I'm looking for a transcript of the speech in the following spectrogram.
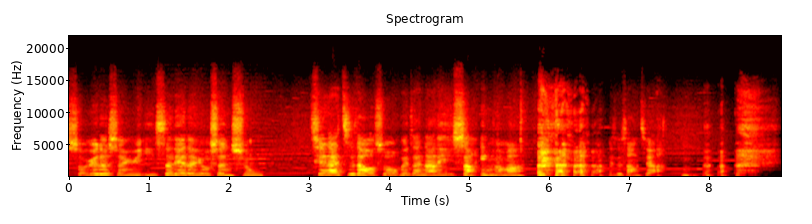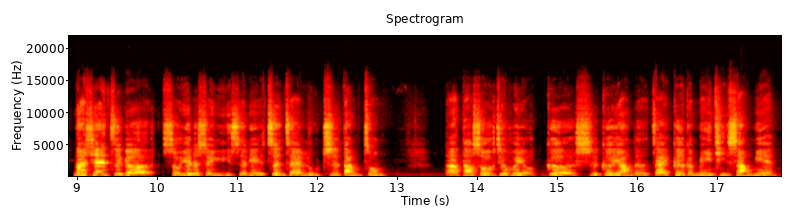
守约的神与以色列的有声书，现在知道说会在哪里上映了吗？还是上架？嗯那现在这个守约的神与以色列正在录制当中，那到时候就会有各式各样的在各个媒体上面，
